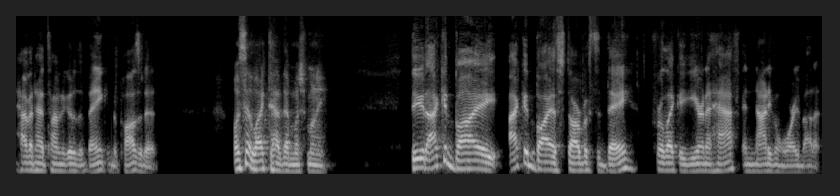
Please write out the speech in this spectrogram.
haven't had time to go to the bank and deposit it. What's it like to have that much money? Dude, I could buy I could buy a Starbucks a day for like a year and a half and not even worry about it.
